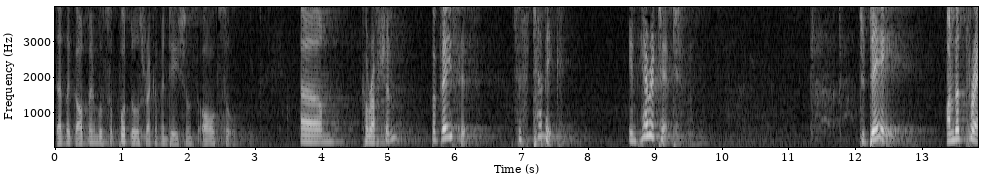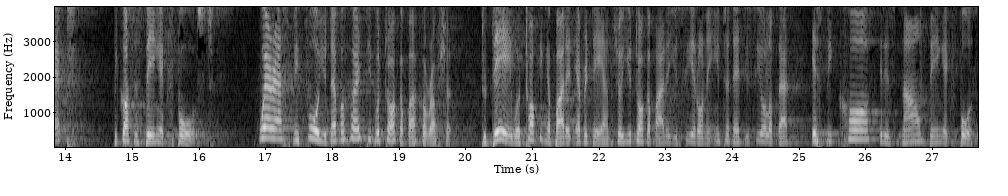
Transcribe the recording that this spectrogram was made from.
then the government will support those recommendations also. Um, corruption, pervasive, systemic, inherited. Today, under threat because it's being exposed. Whereas before, you never heard people talk about corruption. Today, we're talking about it every day. I'm sure you talk about it, you see it on the internet, you see all of that. It's because it is now being exposed.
